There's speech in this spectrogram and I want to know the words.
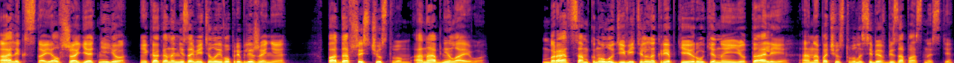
Алекс стоял в шаге от нее, и как она не заметила его приближения. Поддавшись чувствам, она обняла его. Брат сомкнул удивительно крепкие руки на ее талии, она почувствовала себя в безопасности.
